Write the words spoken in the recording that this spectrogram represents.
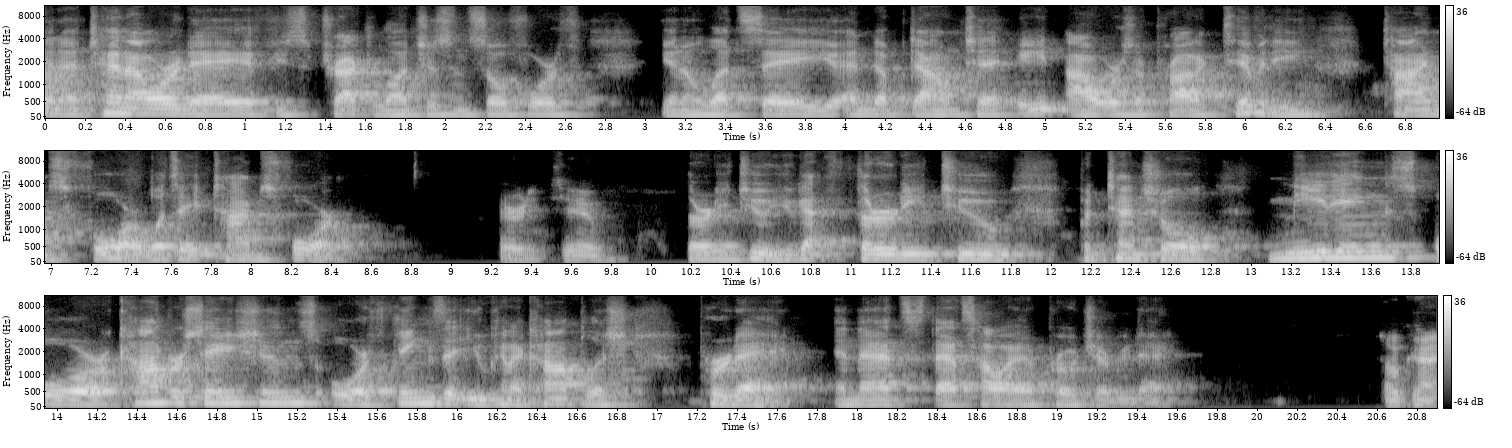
in a 10 hour day, if you subtract lunches and so forth, you know, let's say you end up down to eight hours of productivity times four. What's eight times four? 32. 32 you got 32 potential meetings or conversations or things that you can accomplish per day. And that's that's how i approach every day. Okay.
